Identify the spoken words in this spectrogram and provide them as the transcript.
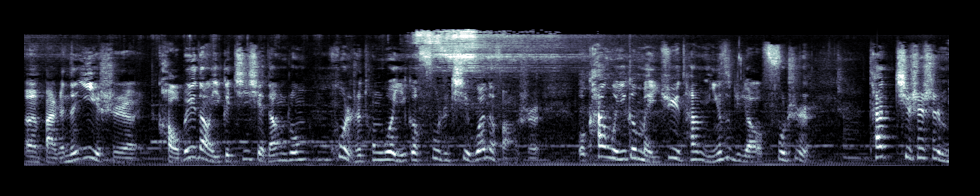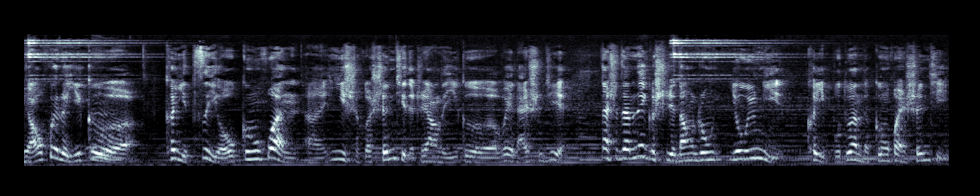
呃把人的意识拷贝到一个机械当中，或者是通过一个复制器官的方式。我看过一个美剧，它名字就叫《复制》，它其实是描绘了一个可以自由更换呃意识和身体的这样的一个未来世界。但是在那个世界当中，由于你可以不断的更换身体，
